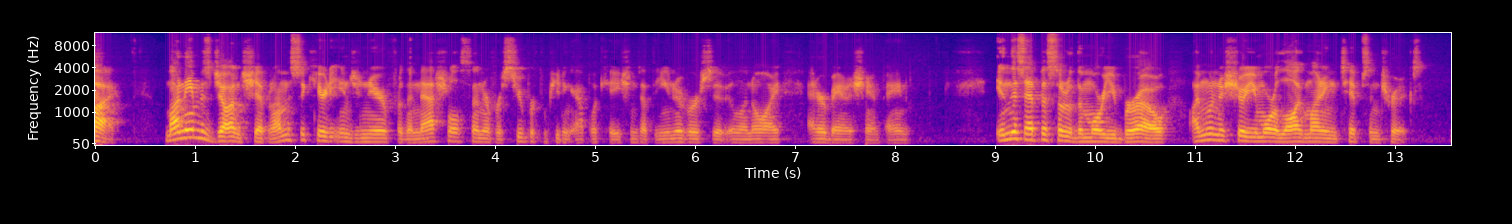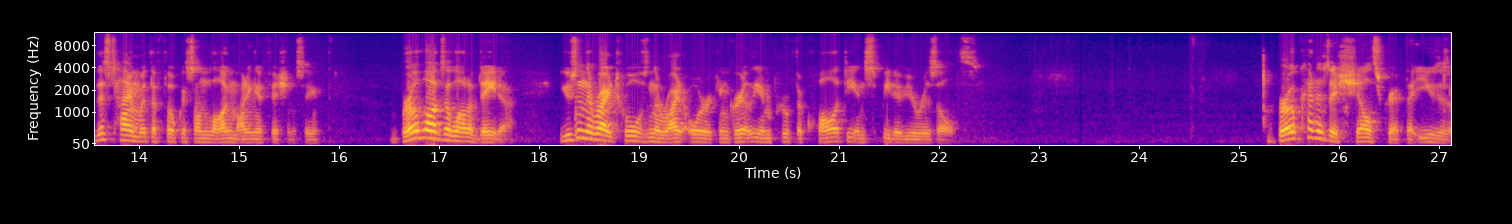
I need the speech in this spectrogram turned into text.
Hi, my name is John Chip and I'm a security engineer for the National Center for Supercomputing Applications at the University of Illinois at Urbana-Champaign. In this episode of The More You Bro, I'm going to show you more log mining tips and tricks, this time with a focus on log mining efficiency. Bro logs a lot of data. Using the right tools in the right order can greatly improve the quality and speed of your results. Brocut is a shell script that uses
